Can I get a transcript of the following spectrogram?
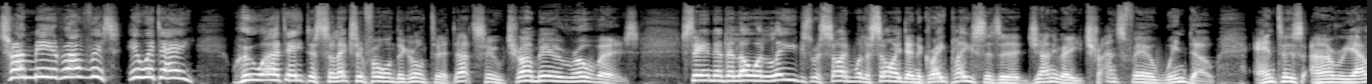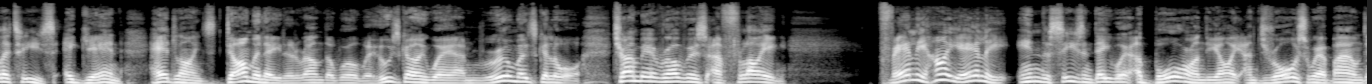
Tranmere Rovers, who are they? Who are they? The selection for grunted. That's who. Tranmere Rovers. Staying in the lower leagues with side will aside in a great place as a January transfer window enters our realities again. Headlines dominated around the world with who's going where and rumours galore. Tranmere Rovers are flying fairly high early in the season. They were a bore on the eye and draws were bound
